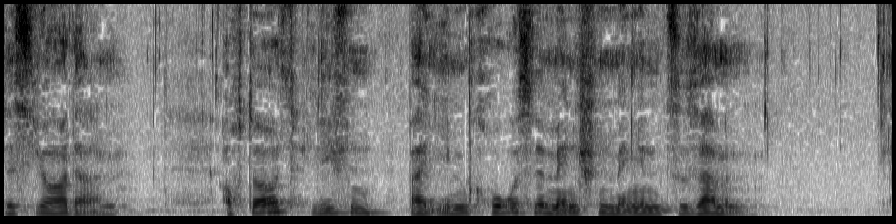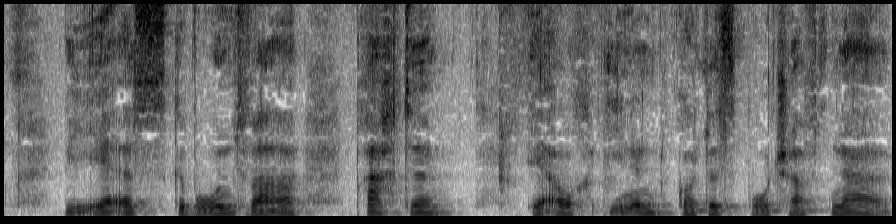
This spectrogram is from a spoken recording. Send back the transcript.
des Jordan. Auch dort liefen bei ihm große Menschenmengen zusammen. Wie er es gewohnt war, brachte er auch ihnen Gottes Botschaft nahe.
